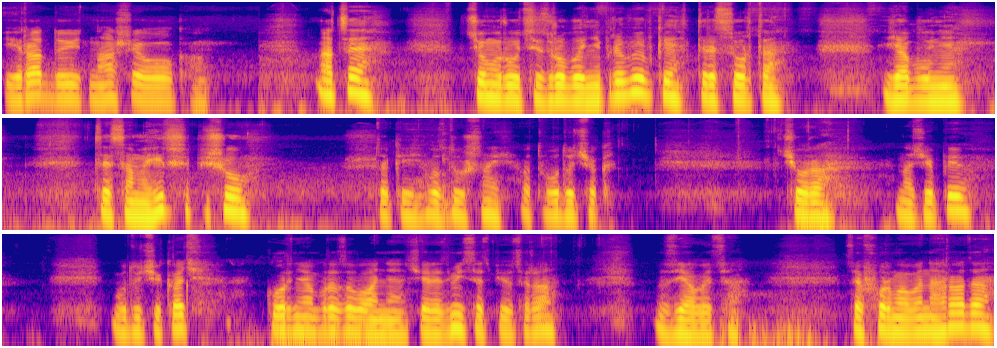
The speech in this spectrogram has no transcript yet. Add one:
і радують наше око. А це в цьому році зроблені прививки, три сорта яблуні. Це саме гірше пішов. Такий воздушний отводочок. Вчора начепив. Буду чекати корнеобразування. Через місяць-півтора з'явиться. Це форма винограда,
